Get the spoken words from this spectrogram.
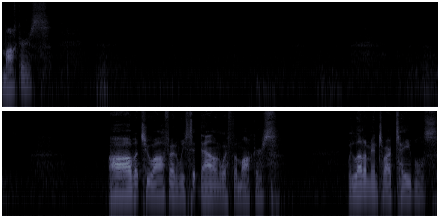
mockers, Ah, oh, but too often we sit down with the mockers. We let them into our tables.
